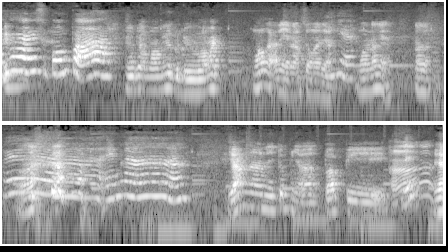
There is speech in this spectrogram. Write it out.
Aku harus pompa. Udah maunya gede banget. Mau nggak nih langsung aja? Iya. Mau nang ya? Oh. Eh, enak. Jangan itu punya papi. Ya.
